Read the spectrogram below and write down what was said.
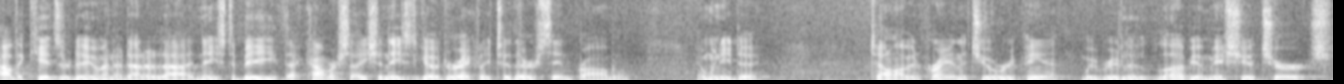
how the kids are doing da da da. It needs to be, that conversation needs to go directly to their sin problem. And we need to tell them, I've been praying that you'll repent. We really love you, miss you at church.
